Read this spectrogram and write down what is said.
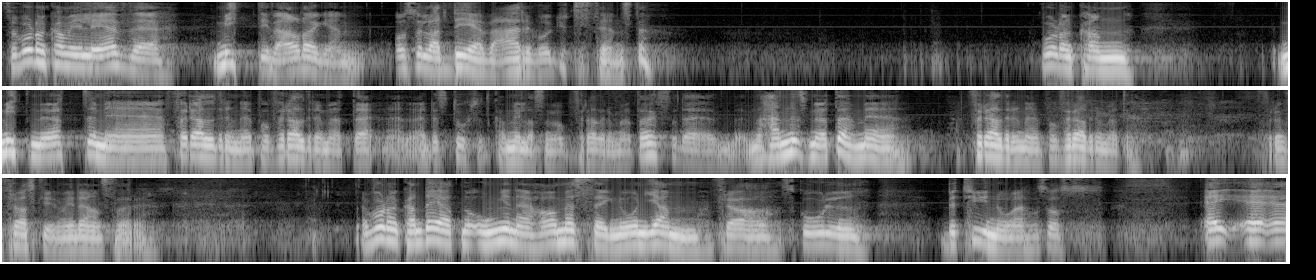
Så hvordan kan vi leve midt i hverdagen og så la det være vår gudstjeneste? Hvordan kan Mitt møte med foreldrene på foreldremøte Nå er det stort sett Camilla som går på foreldremøte, så det er hennes møte med foreldrene på foreldremøte. For å fraskrive meg det ansvaret. Hvordan kan det at når ungene har med seg noen hjem fra skolen, bety noe hos oss? Jeg, jeg,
